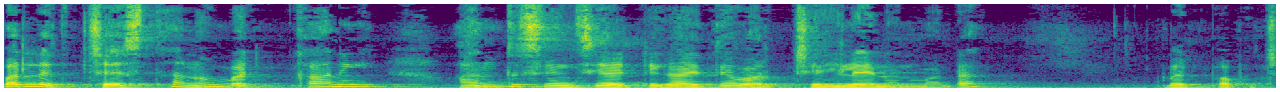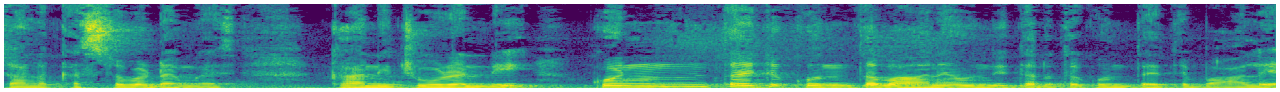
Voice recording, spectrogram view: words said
పర్లేదు చేస్తాను. బట్ కానీ అంత సిన్సియారిటీగా అయితే వర్క్ చేయలేను అనమాట బట్ పాప చాలా కష్టపడ్డాం గైస్ కానీ చూడండి కొంత అయితే కొంత బాగానే ఉంది తర్వాత కొంత అయితే బాగాలే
